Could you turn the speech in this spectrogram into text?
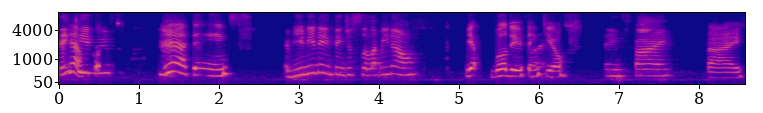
Thank yeah, you. Yeah, thanks. If you need anything, just let me know. Yep, will do. Thank right. you. Thanks. Bye. Bye.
